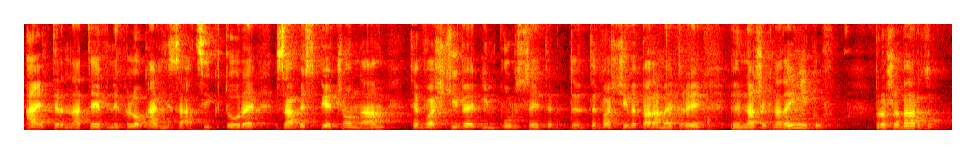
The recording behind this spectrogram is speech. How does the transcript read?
alternatywnych lokalizacji, które zabezpieczą nam te właściwe impulsy, te, te, właściwe parametry y, naszych nadajników. Proszę bardzo.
